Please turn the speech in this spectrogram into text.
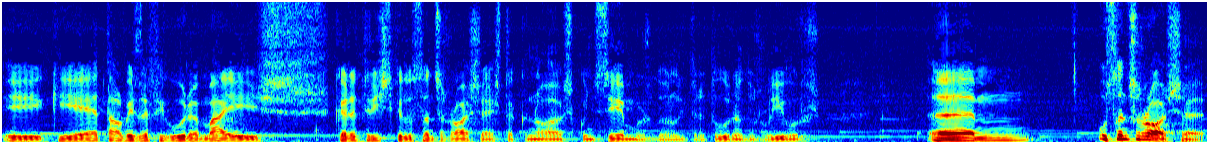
e que é talvez a figura mais característica do Santos Rocha, esta que nós conhecemos da literatura, dos livros. Um, o Santos Rocha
